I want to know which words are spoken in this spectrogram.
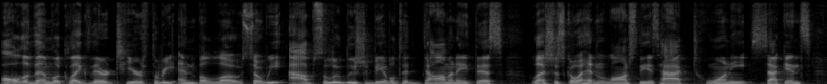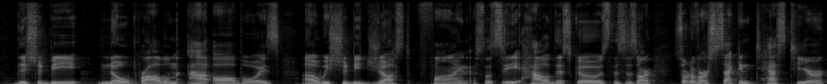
All of them look like they're tier three and below. So we absolutely should be able to dominate this let's just go ahead and launch the attack. 20 seconds. This should be no problem at all boys. Uh, we should be just fine. So let's see how this goes. This is our sort of our second test here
